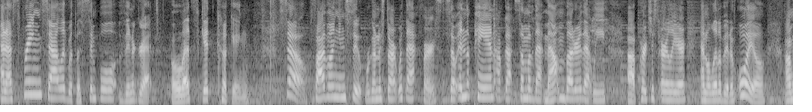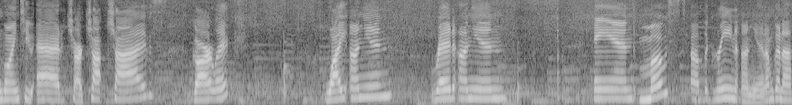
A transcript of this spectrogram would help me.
and a spring salad with a simple vinaigrette. Let's get cooking. So, five onion soup. We're going to start with that first. So, in the pan, I've got some of that mountain butter that we uh, purchased earlier and a little bit of oil. I'm going to add char chopped chives, garlic, white onion, red onion, and most of the green onion. I'm to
